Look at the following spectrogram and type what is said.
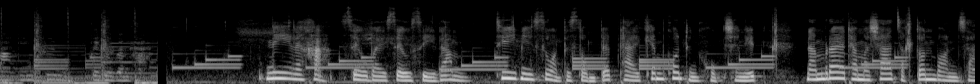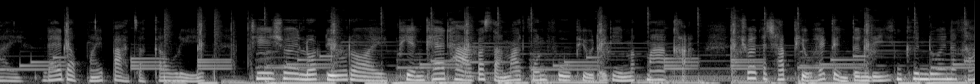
มากยิ่งขึ้น ไปดูกันค่ะ นี่เลยค่ะ เซลล์ใบเซลล์สีดำ ที่มีส่วนผสมเปปไทด์เข้มข้นถึง 6 ชนิด น้ำแร่ธรรมชาติจากต้นบอนไซ และดอกไม้ป่าจากเกาหลี ที่ช่วยลดริ้วรอย เพียงแค่ทาก็สามารถฟื้นฟูผิวได้ดีมากๆค่ะ ช่วยกระชับผิวให้เต่งตึงดียิ่งขึ้นด้วยนะคะ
